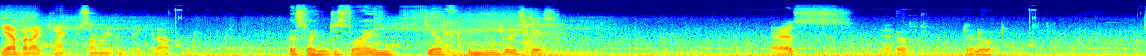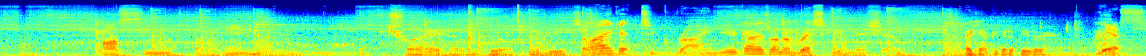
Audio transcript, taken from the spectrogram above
Yeah, but I can't for some reason pick it up. That's fine. Just fly and do you have inventory space? Yes. Oh, don't know. Awesome stuff in. I'll try. I don't know if it would be. So I get to grind. You guys are on a rescue mission. I can't pick it up either. Yes,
